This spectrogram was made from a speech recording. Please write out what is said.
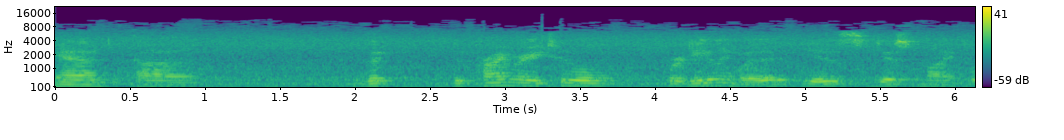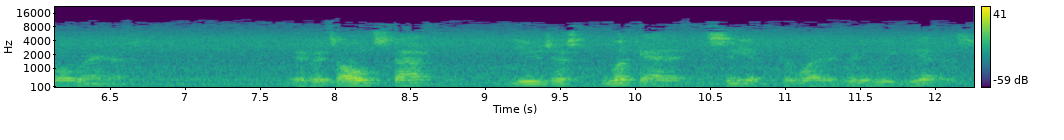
And uh, the the primary tool for dealing with it is just mindful awareness. If it's old stuff, you just look at it and see it for what it really is.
